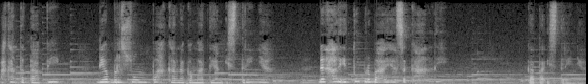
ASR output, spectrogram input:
Akan tetapi, dia bersumpah karena kematian istrinya, dan hal itu berbahaya sekali, kata istrinya.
